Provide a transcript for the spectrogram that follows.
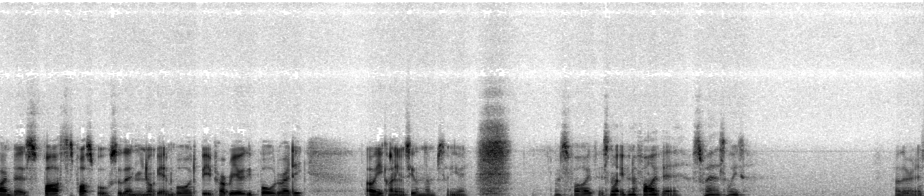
Time it as fast as possible so then you're not getting bored, but you're probably already bored already. Oh, you can't even see the numbers, so yeah. Where's 5? It's not even a 5 here. I swear there's always... Oh, there it is.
